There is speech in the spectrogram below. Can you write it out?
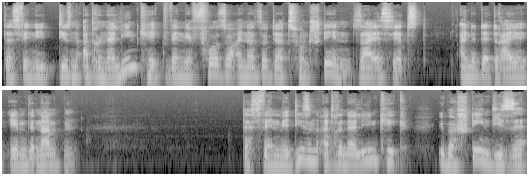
dass wir diesen Adrenalinkick, wenn wir vor so einer Situation stehen, sei es jetzt eine der drei eben genannten, dass wenn wir diesen Adrenalinkick überstehen, diese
